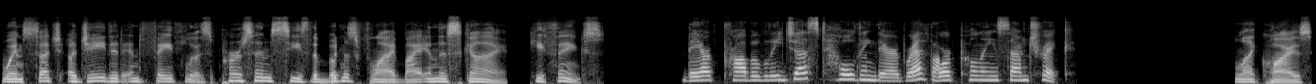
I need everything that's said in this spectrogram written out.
When such a jaded and faithless person sees the Buddhas fly by in the sky, he thinks, They are probably just holding their breath or pulling some trick. Likewise,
